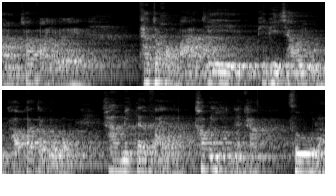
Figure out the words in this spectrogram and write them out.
น้ำค่าไฟเอ่ย ท่านเจ้าของบ้านที่พี่ๆเช่าอยู่เขาก็จะบวกค่ามิเตอร์ไฟเข้าไปอีกนะครับ สู้เรา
